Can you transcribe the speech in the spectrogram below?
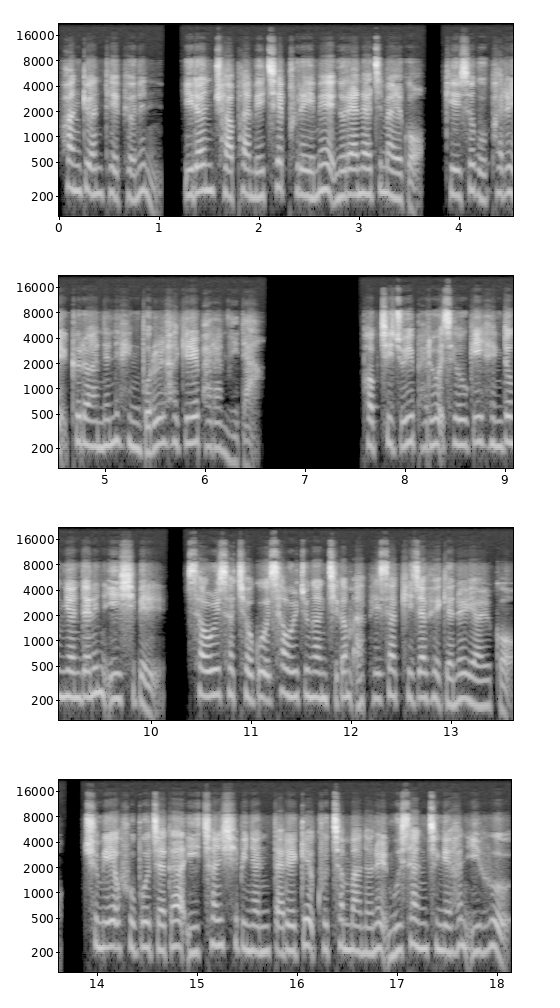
황교안 대표는 이런 좌파 매체 프레임에 놀아나지 말고 계속 우파를 끌어안는 행보를 하길 바랍니다. 법치주의 바로 세우기 행동연대는 20일 서울 서초구 서울중앙지검 앞에서 기자회견을 열고 추미애 후보자가 2012년 딸에게 9천만 원을 무상증여한 이후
